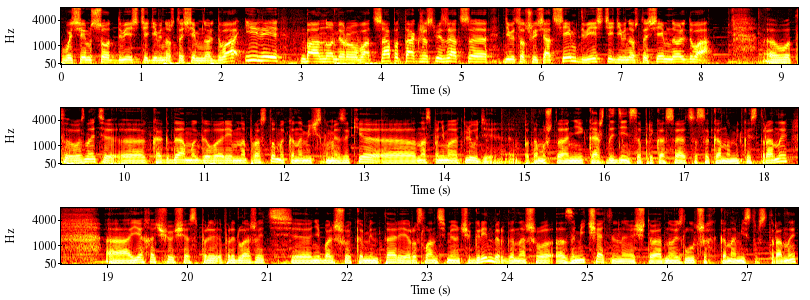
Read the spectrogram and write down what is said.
800 297 02 или по номеру WhatsApp также связаться 967 297 02. Э, вот, вы знаете, э, когда мы говорим на простом экономическом языке, э, нас понимают люди, потому что они каждый день соприкасаются с экономикой страны. Я хочу сейчас предложить небольшой комментарий Руслана Семеновича Гринберга, нашего замечательного, я считаю, одного из лучших экономистов страны,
